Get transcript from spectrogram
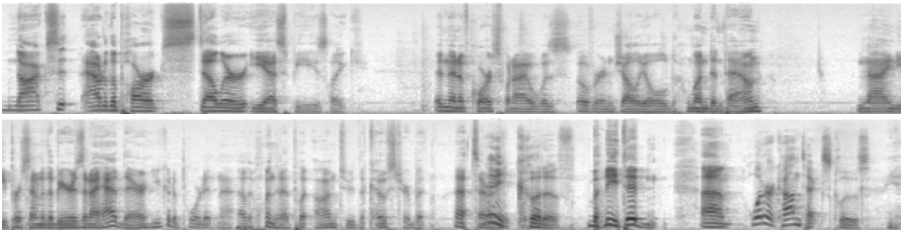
knocks it out of the park. Stellar ESBs, like, and then of course when I was over in jolly old London town, ninety percent of the beers that I had there, you could have poured it in that other one that I put onto the coaster, but that's all He could have. But he didn't. Um, What are context clues? Yeah.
